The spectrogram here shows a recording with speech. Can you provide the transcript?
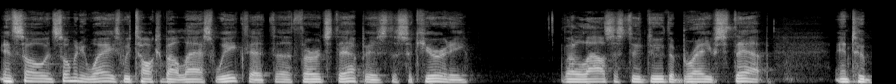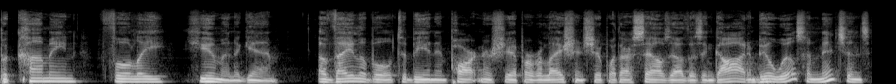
And so, in so many ways, we talked about last week that the third step is the security that allows us to do the brave step into becoming fully human again, available to being in partnership or relationship with ourselves, others, and God. And Bill Wilson mentions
